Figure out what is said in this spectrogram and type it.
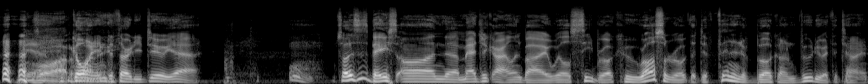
That's a lot of going into 32 yeah Mm. so this is based on the magic island by will seabrook who also wrote the definitive book on voodoo at the time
